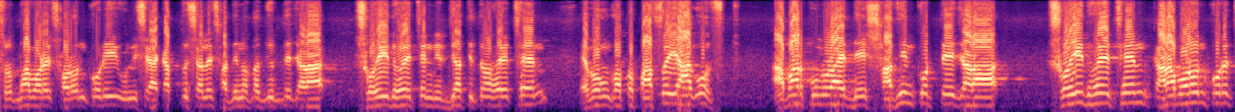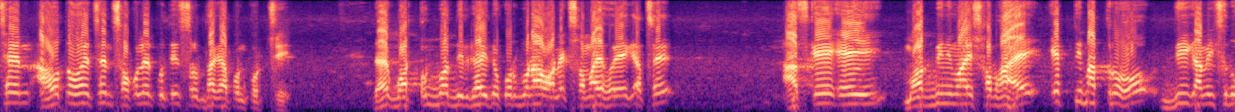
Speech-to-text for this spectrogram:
শ্রদ্ধা ভরে স্মরণ করি, উনিশশো একাত্তর সালে স্বাধীনতা যুদ্ধে যারা শহীদ হয়েছেন, নির্যাতিত হয়েছেন এবং গত পাঁচই আগস্ট আবার পুনরায় দেশ স্বাধীন করতে যারা শহীদ হয়েছেন, কারাবরণ করেছেন, আহত হয়েছেন, সকলের প্রতি শ্রদ্ধা জ্ঞাপন করছি। যাই হোক, বক্তব্য দীর্ঘায়িত করব না, অনেক সময় হয়ে গেছে। আজকে এই মত বিনিময় সভায় একটি মাত্র দিক আমি শুধু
